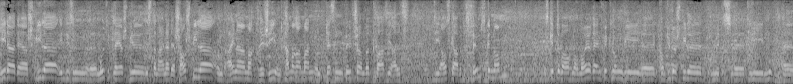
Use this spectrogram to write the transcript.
Jeder der Spieler in diesem äh, Multiplayer-Spiel ist dann einer der Schauspieler und einer macht Regie und Kameramann und dessen Bildschirm wird quasi als die Ausgabe des Films genommen. Es gibt aber auch noch neuere Entwicklungen wie äh, Computerspiele, mit, äh, die die äh,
